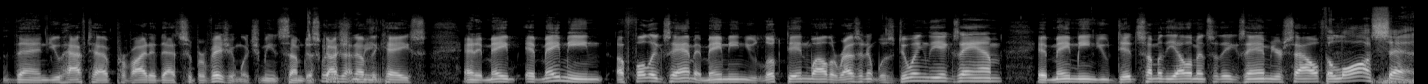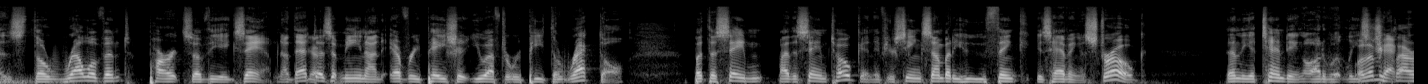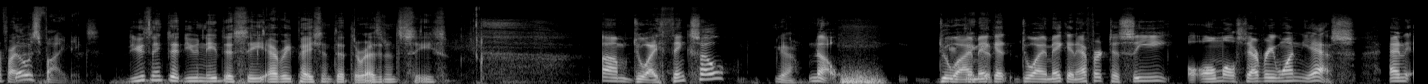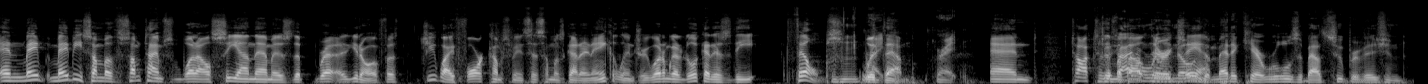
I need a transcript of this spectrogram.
then you have to have provided that supervision, which means some discussion that of the case, and it may it may mean a full exam. It may mean you looked in while the resident was doing the exam. It may mean you did some of the elements of the exam yourself. The law says the relevant parts of the exam. Now that doesn't mean on every patient you have to repeat the rectal, but the same by the same token, if you're seeing somebody who you think is having a stroke, then the attending ought to at least let me check clarify those that. findings. Do you think that you need to see every patient that the resident sees? um, do I think so? Yeah. No. Do You I make it's- it? Do I make an effort to see almost everyone? Yes. And and maybe maybe some of sometimes what I'll see on them is the you know if a GY four comes to me and says someone's got an ankle injury, what I'm going to look at is the films with Right. them Right. and talk to them Because I about don't their really know the Medicare rules about supervision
